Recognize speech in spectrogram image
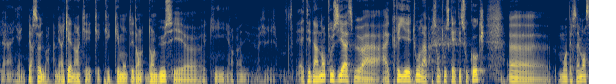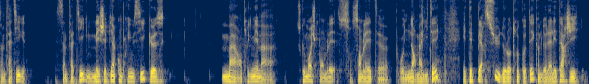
il y a une personne bah, américaine hein, qui, est, qui, qui, qui montée dans, le bus et euh, qui enfin a été d'un enthousiasme à, crier et tout. On a l'impression tous qu'elle a été sous coke. Moi personnellement ça me fatigue. Ça me fatigue mais j'ai bien compris aussi que ce- ma entre guillemets ma ce que moi je semblais, semblait être pour une normalité était perçu de l'autre côté comme de la léthargie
